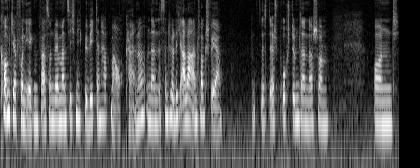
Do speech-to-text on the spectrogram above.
kommt ja von irgendwas und wenn man sich nicht bewegt, dann hat man auch keine. Und dann ist natürlich aller Anfang schwer. Das, der Spruch stimmt dann da schon. Und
